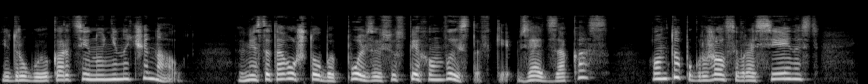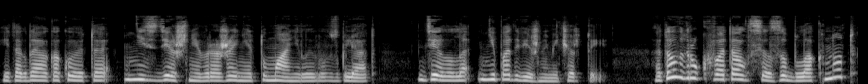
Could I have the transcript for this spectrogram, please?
и другую картину не начинал. Вместо того, чтобы, пользуясь успехом выставки, взять заказ, он то погружался в рассеянность, и тогда какое-то нездешнее выражение туманило его взгляд, делало неподвижными черты, а то вдруг хватался за блокнот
